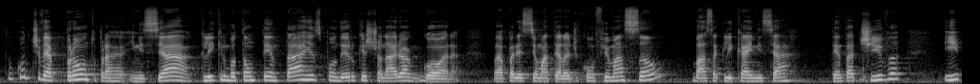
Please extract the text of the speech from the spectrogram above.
Então, quando estiver pronto para iniciar, clique no botão Tentar responder o questionário agora. Vai aparecer uma tela de confirmação, basta clicar em Iniciar tentativa e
